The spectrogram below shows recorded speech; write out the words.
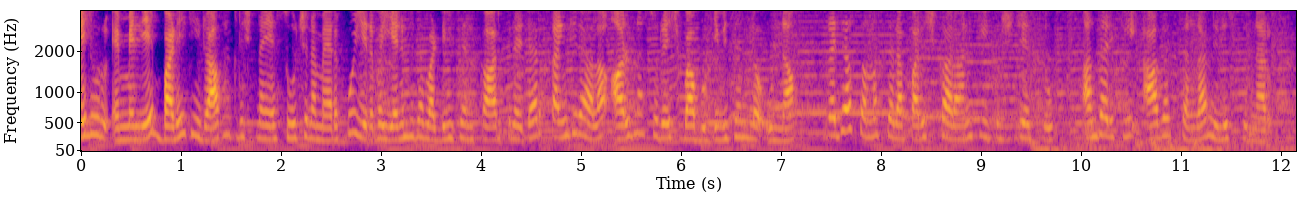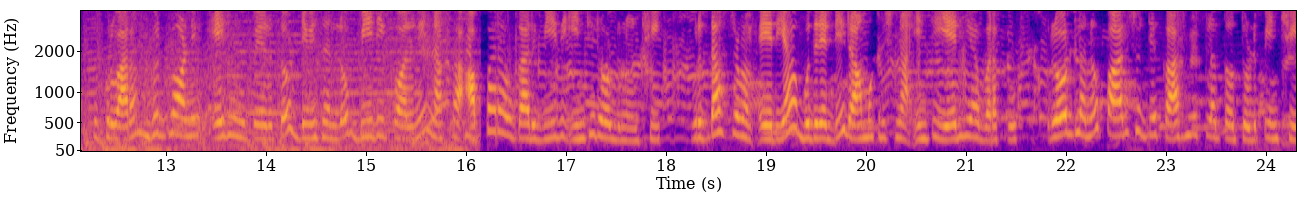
ఏలూరు ఎమ్మెల్యే బడేటి రాధాకృష్ణయ్య సూచన మేరకు ఇరవై ఎనిమిదవ డివిజన్ కార్పొరేటర్ తంగిరాల అరుణ సురేష్ బాబు డివిజన్లో ఉన్న ప్రజా సమస్యల పరిష్కారానికి కృషి చేస్తూ అందరికీ ఆదర్శంగా నిలుస్తున్నారు. శుక్రవారం గుడ్ మార్నింగ్ ఏలూరు పేరుతో డివిజన్లో బీడీ కాలనీ నక్క అప్పారావు గారి వీధి ఇంటి రోడ్డు నుంచి వృద్ధాశ్రమం ఏరియా బుదిరెడ్డి రామకృష్ణ ఇంటి ఏరియా వరకు రోడ్లను పారిశుద్ధ్య కార్మికులతో తుడిపించి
